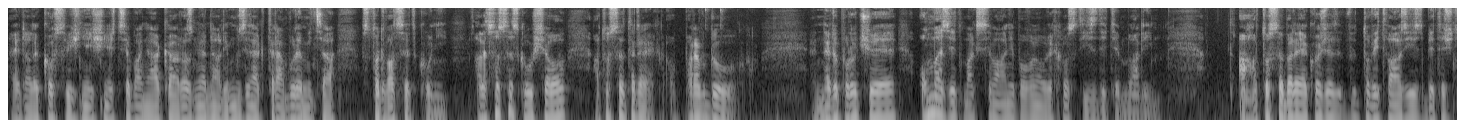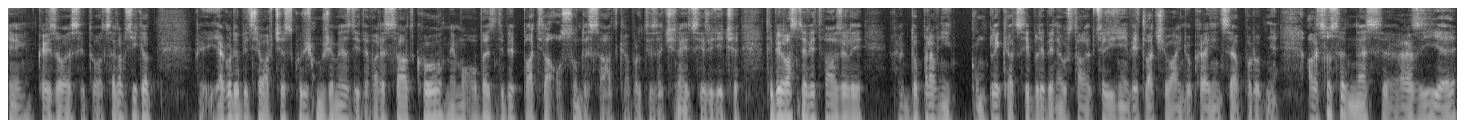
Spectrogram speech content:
a je daleko svižnější než třeba nějaká rozměrná limuzina, která bude mít třeba 120 koní. Ale co se zkoušelo, a to se tedy opravdu nedoporučuje omezit maximálně povolenou rychlost jízdy těm mladým. A to se bere jako, že to vytváří zbytečně krizové situace. Například, jako kdyby třeba v Česku, když můžeme jezdit 90, mimo obec, kdyby platila 80 pro ty začínající řidiče, ty by vlastně vytvářely dopravní komplikaci, byly by neustále předjíždění, vytlačování do krajnice a podobně. Ale co se dnes razí je,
